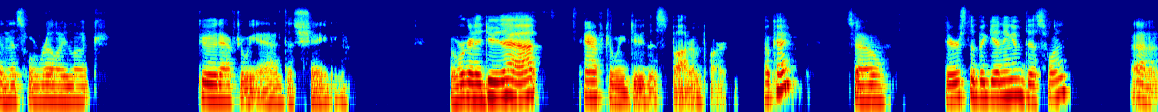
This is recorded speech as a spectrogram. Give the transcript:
And this will really look good after we add the shading. But we're going to do that after we do this bottom part. Okay, so there's the beginning of this one. Uh,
